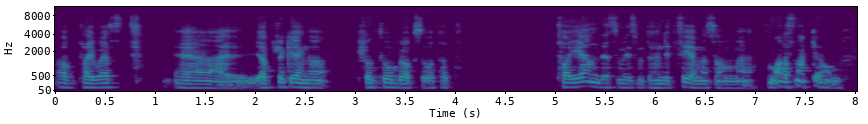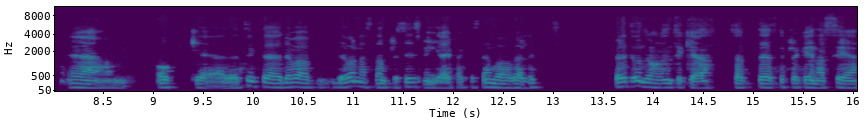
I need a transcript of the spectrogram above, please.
av Ty West. Eh, jag försöker ägna oktober också åt att ta igen det som vi inte hunnit se men som, eh, som alla snackar om. Eh, och eh, jag tyckte det var, det var nästan precis min grej faktiskt. Den var väldigt, väldigt underhållande tycker jag. Så att eh, jag ska försöka hinna se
